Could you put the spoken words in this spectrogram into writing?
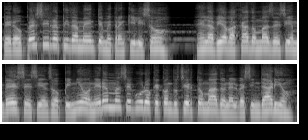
Pero Percy rápidamente me tranquilizó. Él había bajado más de 100 veces y en su opinión era más seguro que conducir tomado en el vecindario.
